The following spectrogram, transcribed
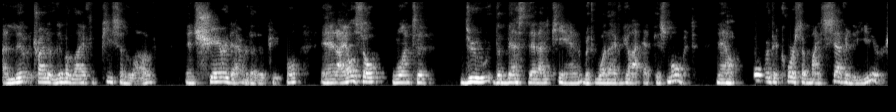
I live, try to live a life of peace and love, and share that with other people. And I also want to do the best that I can with what I've got at this moment. Now, over the course of my 70 years,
